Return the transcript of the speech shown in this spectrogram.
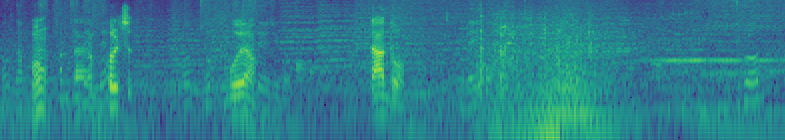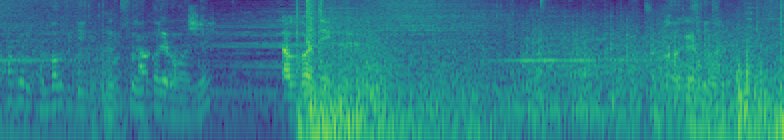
어, 나 어? 나 탐지됐네? 벌써 어, 저 뭐야? 지금. 나도 그 레이더. 이런 파괴리 건방지게 이게 응, 벌써 여기까지. 나왔네? 나가지 파괴로가. 있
